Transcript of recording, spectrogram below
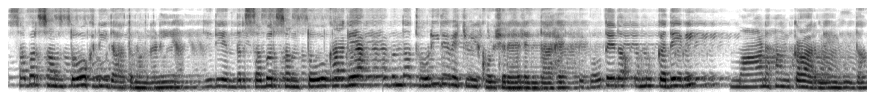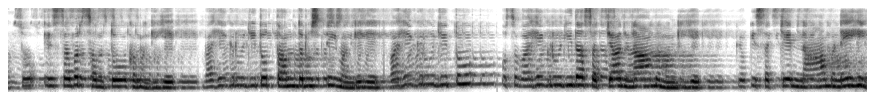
ਸਬਰ ਸੰਤੋਖ ਦੀ ਦਾਤ ਮੰਗਣੀ ਆ। ਜਿਹਦੇ ਅੰਦਰ ਸਬਰ ਸੰਤੋਖ ਆ ਗਿਆ, ਉਹ ਬੰਦਾ ਥੋੜੀ ਦੇ ਵਿੱਚ ਵੀ ਖੁਸ਼ ਰਹਿ ਲੈਂਦਾ ਹੈ ਬਹੁਤੇ ਦਾ ਉਹਨੂੰ ਕਦੇ ਵੀ ਮਾਣ ਹੰਕਾਰ ਨਹੀਂ ਹੁੰਦਾ। ਸੋ ਇਹ ਸਬਰ ਸੰਤੋਖ ਮੰਗੀਏ। ਵਾਹਿਗੁਰੂ ਜੀ ਤੋਂ ਤੰਦਰੁਸਤੀ ਮੰਗੀਏ। ਵਾਹਿਗੁਰੂ ਜੀ ਤੋਂ ਉਸ ਵਾਹਿਗੁਰੂ ਜੀ ਦਾ ਸੱਚਾ ਨਾਮ ਮੰਗੀਏ, ਕਿਉਂਕਿ ਸੱਚੇ ਨਾਮ ਨੇ ਹੀ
